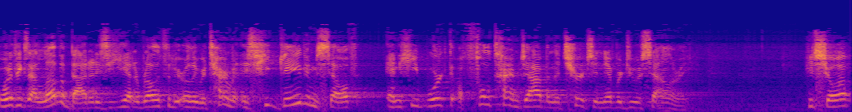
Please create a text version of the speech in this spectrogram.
one of the things I love about it is he had a relatively early retirement, is he gave himself and he worked a full-time job in the church and never drew a salary. He'd show up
